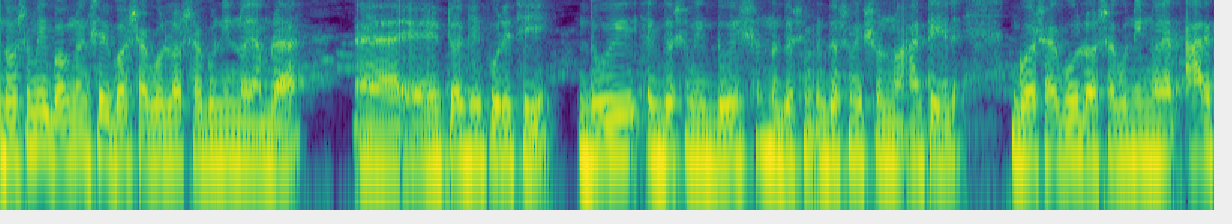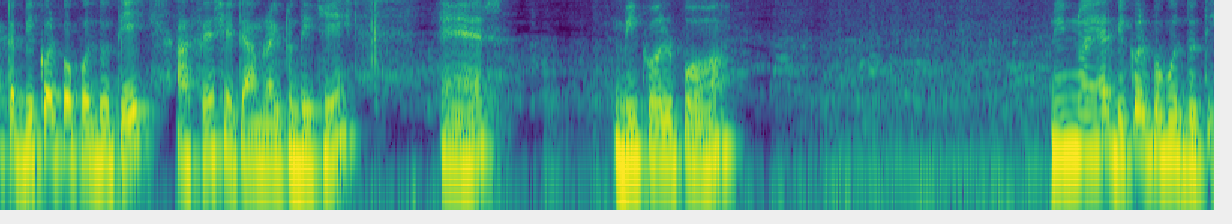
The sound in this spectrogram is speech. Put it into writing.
দশমিক ভগ্নাংশের গসাগু লসাগু নির্ণয় আমরা একটু আগে করেছি, দুই, এক দশমিক দুই শূন্য দশমিক দশমিক শূন্য আটের গসাগু লসাগু নির্ণয়ের আরেকটা বিকল্প পদ্ধতি আছে, সেটা আমরা একটু দেখি। এর বিকল্প নির্ণয়ের বিকল্প পদ্ধতি।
